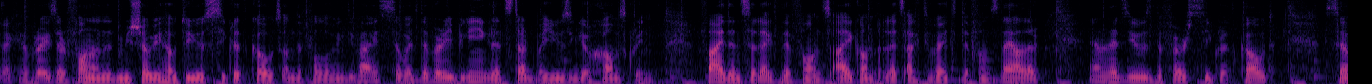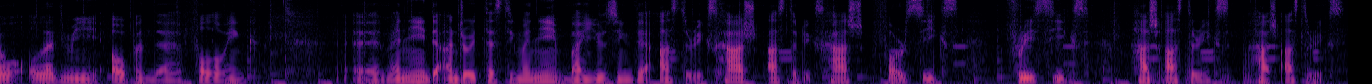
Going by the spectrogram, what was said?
Here I have Razer phone and let me show you how to use secret codes on the following device. So at the very beginning let's start by using your home screen. Find and select the phone's icon, let's activate the phone's dialer and let's use the first secret code. So let me open the following uh, menu, the Android testing menu by using the asterisk hash, asterisk hash 4636 hash asterisk hash asterisk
